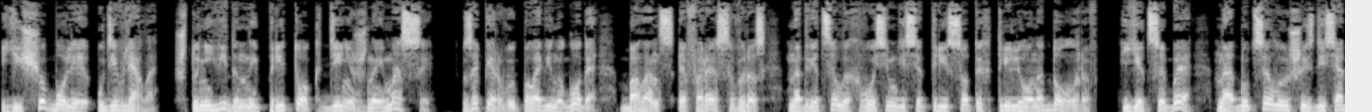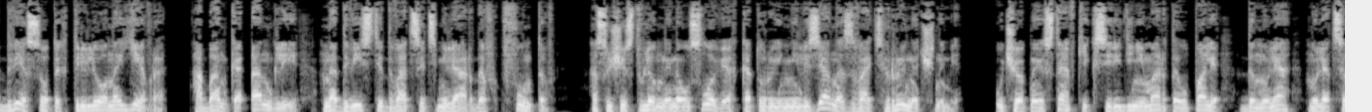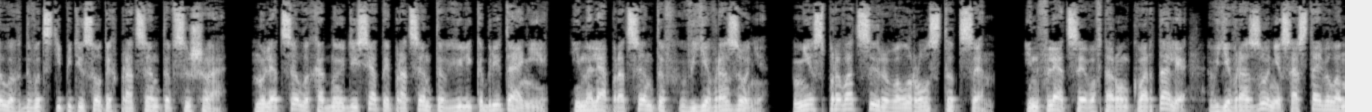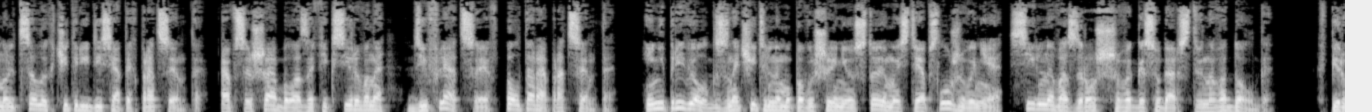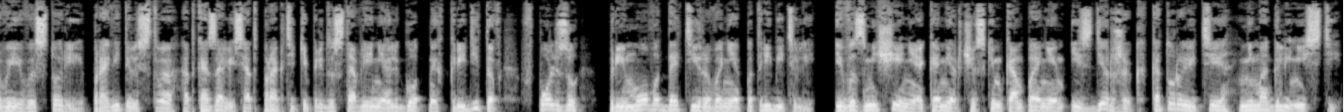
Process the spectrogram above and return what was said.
Еще более удивляло, что невиданный приток денежной массы за первую половину года баланс ФРС вырос на 2,83 триллиона долларов, ЕЦБ на 1,62 триллиона евро, а Банка Англии на 220 миллиардов фунтов, осуществленный на условиях, которые нельзя назвать рыночными. Учетные ставки к середине марта упали до нуля 0,25% в США, 0,1% в Великобритании и 0% в еврозоне, не спровоцировал роста цен. Инфляция во втором квартале в еврозоне составила 0,4%, а в США была зафиксирована дефляция в 1,5% и не привел к значительному повышению стоимости обслуживания сильно возросшего государственного долга. Впервые в истории правительства отказались от практики предоставления льготных кредитов в пользу прямого датирования потребителей и возмещения коммерческим компаниям издержек, которые те не могли нести.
